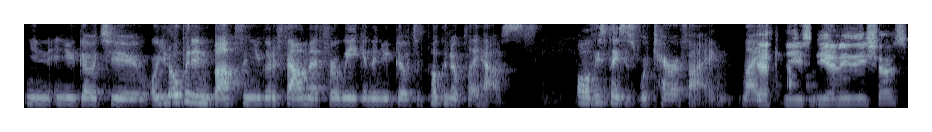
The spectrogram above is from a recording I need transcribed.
You, and you go to, or you'd open in Bucks, and you go to Falmouth for a week, and then you'd go to the Pocono Playhouse. All these places were terrifying. Like, Beth, do you um, see any of these shows?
